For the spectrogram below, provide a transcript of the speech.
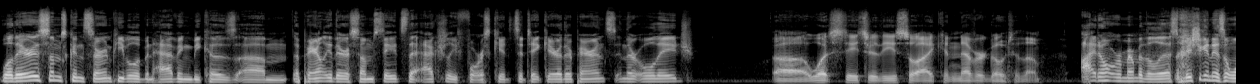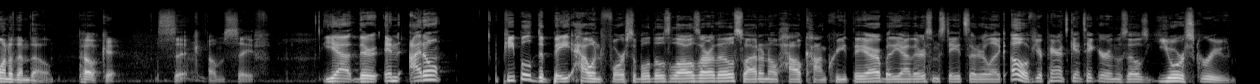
Well, there is some concern people have been having because um, apparently there are some states that actually force kids to take care of their parents in their old age. Uh, what states are these? So I can never go to them. I don't remember the list. Michigan isn't one of them though. Okay, sick. I'm safe. Yeah, there and I don't people debate how enforceable those laws are though, so I don't know how concrete they are, but yeah, there are some states that are like, "Oh, if your parents can't take care of themselves, you're screwed."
